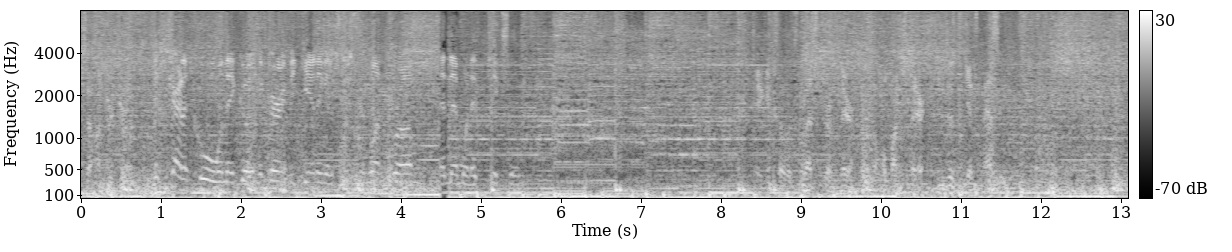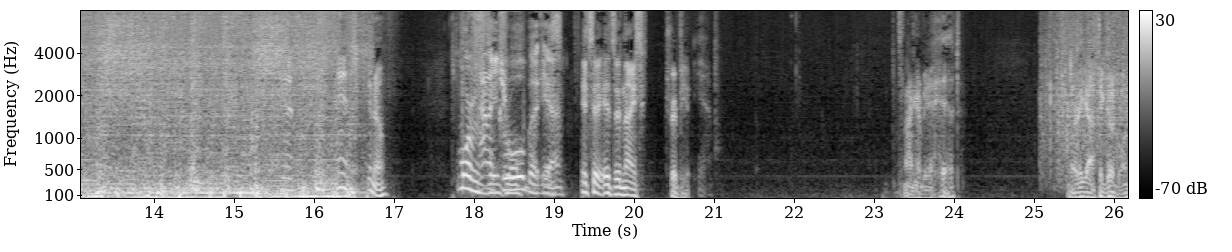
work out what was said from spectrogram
That's 100 drums. It's kind of cool when they go at the very beginning and it's just one drum, and then when it kicks in, You can tell it's less drum there. There's a whole bunch there. It just gets messy. Yeah, eh, you know, it's more of a Kinda visual. cool, but yeah. it's a it's a nice tribute. Yeah. It's not going to be a hit. Already got the good one.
